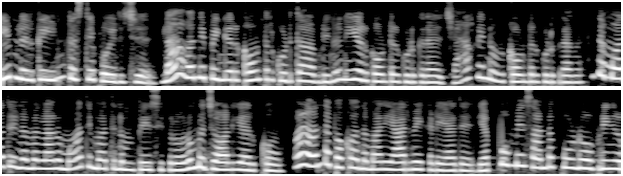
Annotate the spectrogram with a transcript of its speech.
கேம்ல இருக்க இன்ட்ரெஸ்டே போயிருச்சு நான் வந்து இப்ப இங்க ஒரு கவுண்டர் கொடுத்தா அப்படின்னா நீ ஒரு கவுண்டர் கொடுக்குற ஜாக்லின் ஒரு கவுண்டர் கொடுக்குறாங்க. இந்த மாதிரி நம்ம எல்லாரும் மாத்தி மாத்தி நம்ம பேசிக்கிறோம் ரொம்ப ஜாலியா இருக்கும். ஆனா அந்த பக்கம் அந்த மாதிரி யாருமே கிடையாது. எப்பவுமே சண்டை போடணும் அப்படிங்கிற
